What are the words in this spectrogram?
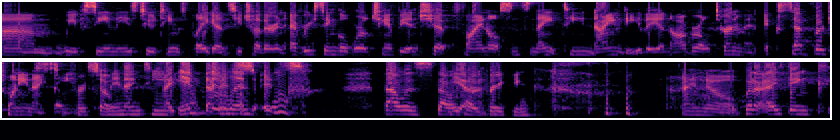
um, we've seen these two teams play against each other in every single World Championship final since 1990, the inaugural tournament, except for 2019. Except for 2019 so in Finland. It's, it's, that was that was yeah. heartbreaking. I know, but I think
